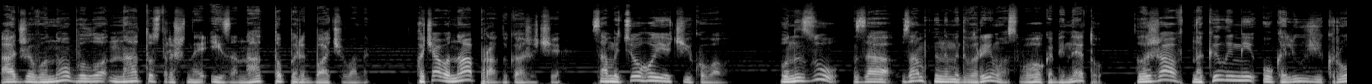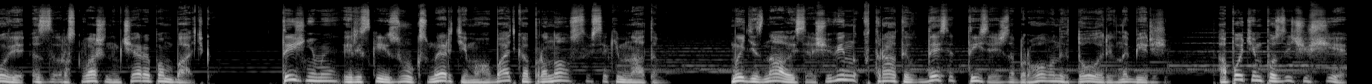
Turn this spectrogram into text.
адже воно було надто страшне і занадто передбачуване. Хоча вона, правду кажучи, саме цього й очікувала. Унизу, за замкненими дверима свого кабінету, лежав на килимі у калюжі крові з розквашеним черепом батька. Тижнями різкий звук смерті мого батька проносився кімнатами. Ми дізналися, що він втратив 10 тисяч заборгованих доларів на біржі, а потім позичив ще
